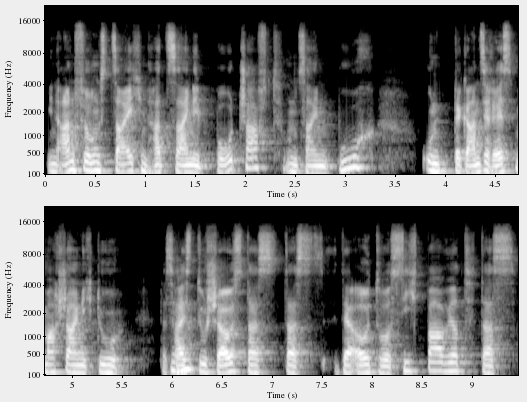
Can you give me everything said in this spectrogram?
in Anführungszeichen hat seine Botschaft und sein Buch und der ganze Rest machst eigentlich du. Das mhm. heißt, du schaust, dass, dass der Autor sichtbar wird, dass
